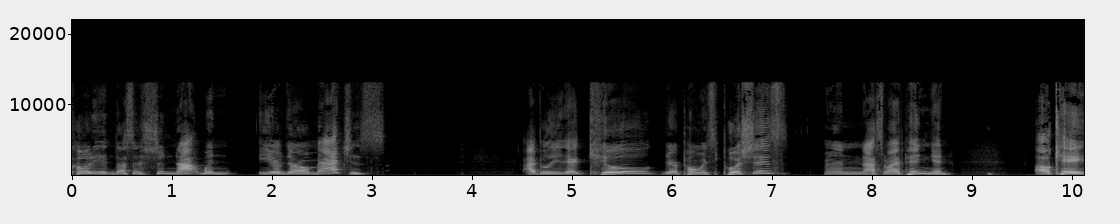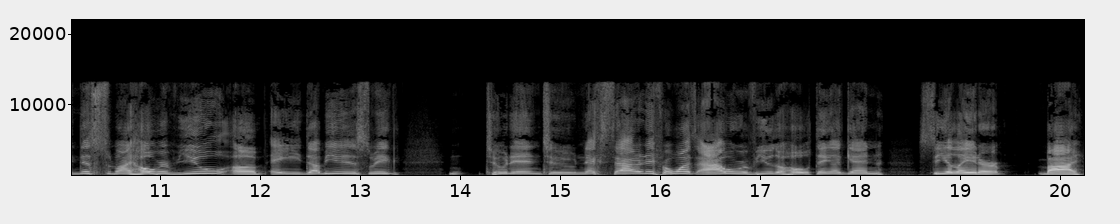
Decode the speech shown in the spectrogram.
Cody and Dustin should not win either of their own matches. I believe that kill their opponent's pushes, and that's my opinion. Okay, this is my whole review of AEW this week. Tune in to next Saturday for once. I will review the whole thing again. See you later. Bye.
